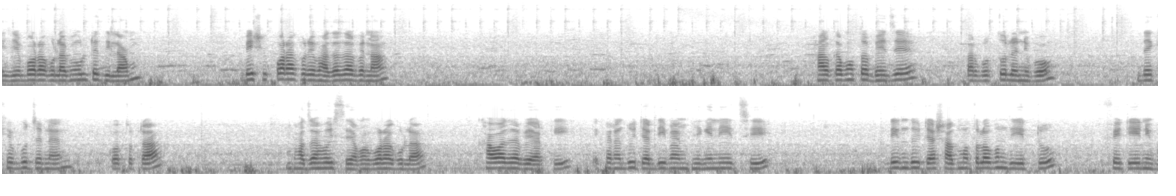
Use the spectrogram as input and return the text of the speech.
এই যে বড়াগুলো আমি উল্টে দিলাম। বেশি কড়া করে ভাজা যাবে না। হালকা মতো ভেজে তারপর তুলে নিব। দেখে বুঝে নেন কতটা ভাজা হয়েছে আমার বড়াগুলা। খাওয়া যাবে আর কি। এখানে দুইটা ডিম আমি ভেঙে নিয়েছি। ডিম দুইটা, স্বাদ মতো লবণ দিয়ে একটু ফেটিয়ে নিব।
